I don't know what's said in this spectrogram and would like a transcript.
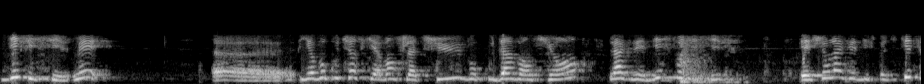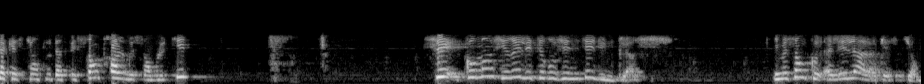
difficile, mais euh, il y a beaucoup de choses qui avancent là-dessus, beaucoup d'inventions. L'axe des dispositifs. Et sur l'axe des dispositifs, la question tout à fait centrale, me semble-t-il, c'est comment gérer l'hétérogénéité d'une classe. Il me semble qu'elle est là la question.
